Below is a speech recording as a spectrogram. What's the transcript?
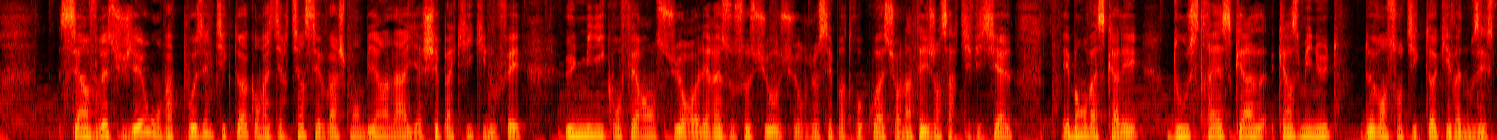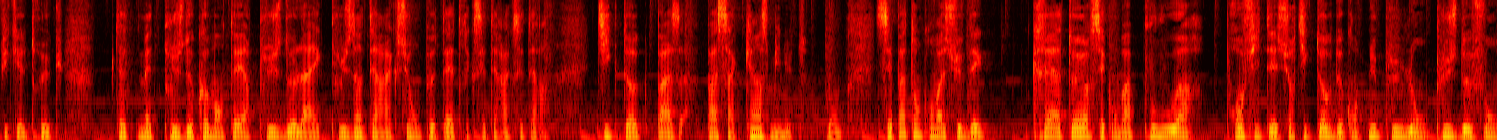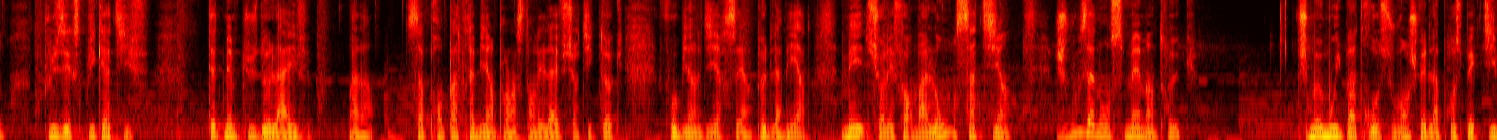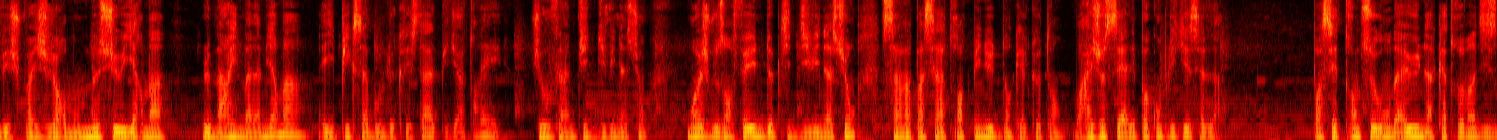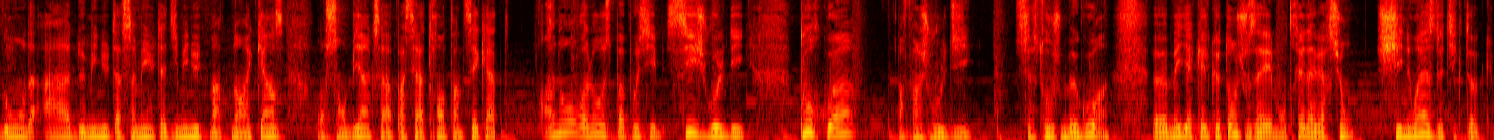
c'est un vrai sujet où on va poser le TikTok, on va se dire tiens c'est vachement bien, là il y a je sais pas qui qui nous fait une mini conférence sur les réseaux sociaux, sur je sais pas trop quoi, sur l'intelligence artificielle, et eh ben on va se caler 12, 13, 15, 15 minutes devant son TikTok, il va nous expliquer le truc, peut-être mettre plus de commentaires, plus de likes, plus d'interactions peut-être, etc., etc. TikTok passe, passe à 15 minutes. Bon, c'est pas tant qu'on va suivre des créateurs, c'est qu'on va pouvoir profiter sur TikTok de contenu plus long, plus de fond, plus explicatif, peut-être même plus de live. Voilà, ça prend pas très bien pour l'instant les lives sur TikTok, faut bien le dire, c'est un peu de la merde, mais sur les formats longs, ça tient. Je vous annonce même un truc. Je me mouille pas trop, souvent je fais de la prospective et je fais genre mon monsieur Irma, le mari de madame Irma, et il pique sa boule de cristal puis il dit attendez, je vais vous faire une petite divination. Moi, je vous en fais une de petite divination, ça va passer à 30 minutes dans quelques temps. Ouais, je sais, elle est pas compliquée celle-là passer de 30 secondes à 1, à 90 secondes, à 2 minutes, à 5 minutes, à 10 minutes, maintenant à 15, on sent bien que ça va passer à 30, un de ces quatre. Oh non, Renault, c'est pas possible. Si je vous le dis. Pourquoi? Enfin, je vous le dis. Si ça se trouve, je me gourre. Hein. Euh, mais il y a quelques temps, je vous avais montré la version chinoise de TikTok.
